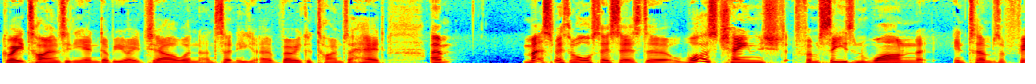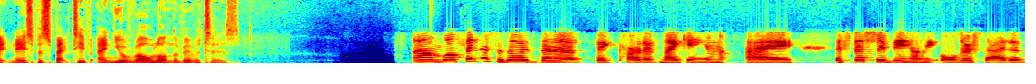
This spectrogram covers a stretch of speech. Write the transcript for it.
great times in the NWHL, and, and certainly uh, very good times ahead. Um, Matt Smith also says that what has changed from season one in terms of fitness perspective and your role on the Riveters. Um, well, fitness has always been a big part of my game. I especially being on the older side of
